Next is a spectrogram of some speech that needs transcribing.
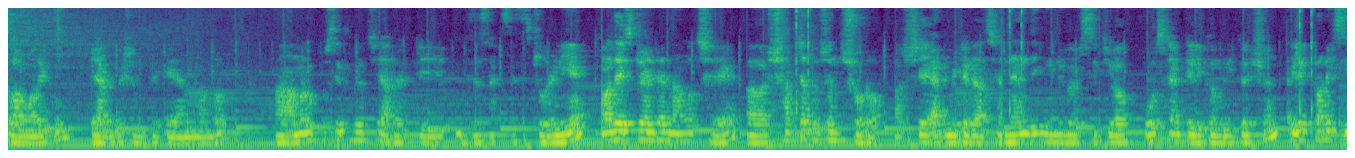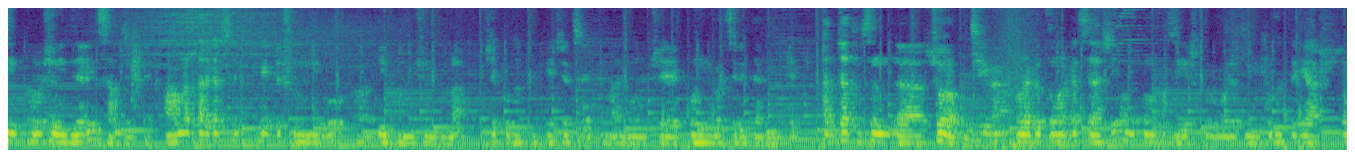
আসসালামু আলাইকুম। এয়ারভিশন থেকে আমি মানব আমরা উপস্থিত হয়েছি আরও একটি বিজনেস সাকসেস স্টোরি নিয়ে। আমাদের স্টুডেন্টের নাম হচ্ছে সাজ্জাদ হোসেন সৌরভ। সে অ্যাডমিটেড আছে Nanjing university of post and telecommunication electronics information engineering সাবজেক্টে আমরা তার কাছ থেকে একটু শুনে নিব ইনফরমেশনগুলা। সে কোথা থেকে এসেছে এবং সে কোন ইউনিভার্সিটিতে অ্যাডমিটেড সাজ্জাদ হোসেন সৌরভ। আমরা একটু তোমার কাছে আসি আমি তোমাকে জিজ্ঞেস করব তুমি কোথা থেকে আসছো?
